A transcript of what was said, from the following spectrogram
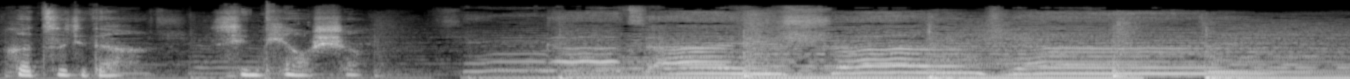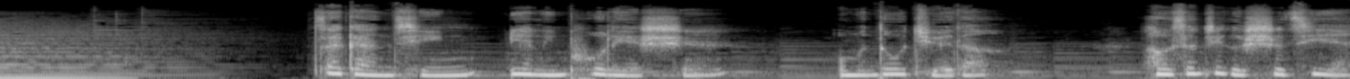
和自己的心跳声。在感情面临破裂时，我们都觉得，好像这个世界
